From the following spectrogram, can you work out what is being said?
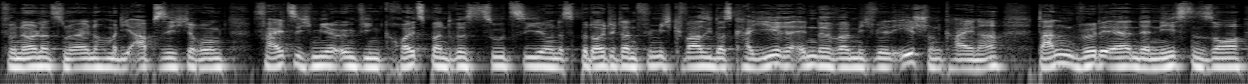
für Neulands Noel nochmal die Absicherung, falls ich mir irgendwie einen Kreuzbandriss zuziehe und das bedeutet dann für mich quasi das Karriereende, weil mich will eh schon keiner, dann würde er in der nächsten Saison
